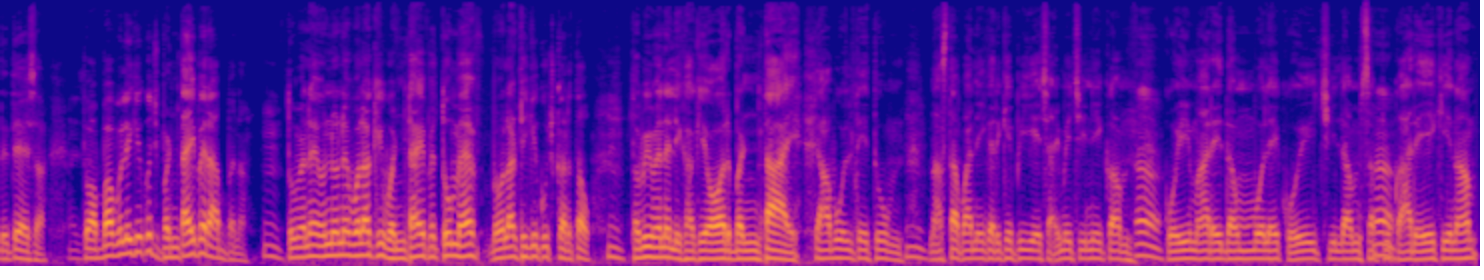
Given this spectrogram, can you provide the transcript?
देते हैं ऐसा तो अब्बा बोले कि कुछ बंटाई पे रैप बना हम्म। तो मैंने उन्होंने बोला कि बंटाई पे तो मैं बोला ठीक है कुछ करता हूँ हम्म। तभी मैंने लिखा कि और बंटाई क्या बोलते तुम नाश्ता पानी करके पिए चाय में चीनी कम हाँ। कोई मारे दम बोले कोई चिलम सब हाँ। पुकारे एक ही नाम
